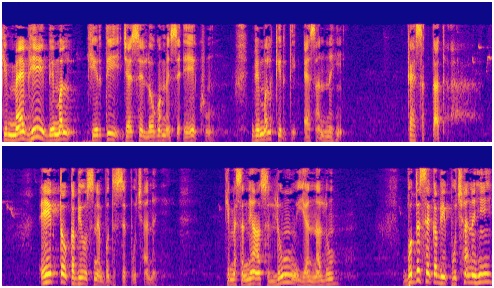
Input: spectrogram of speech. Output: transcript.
कि मैं भी विमल कीर्ति जैसे लोगों में से एक हूँ। विमल कीर्ति ऐसा नहीं कह सकता था। एक तो कभी उसने बुद्ध से पूछा नहीं कि मैं सन्यास लूँ या न लूँ। बुद्ध से कभी पूछा नहीं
